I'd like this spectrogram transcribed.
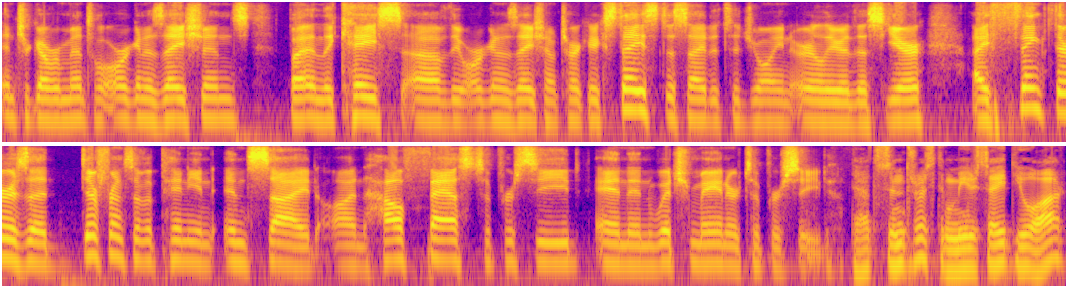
intergovernmental organizations. But in the case of the Organization of Turkic States, decided to join earlier this year. I think there is a difference of opinion inside on how fast to proceed and in which manner to proceed. That's interesting. Mir Said, you are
